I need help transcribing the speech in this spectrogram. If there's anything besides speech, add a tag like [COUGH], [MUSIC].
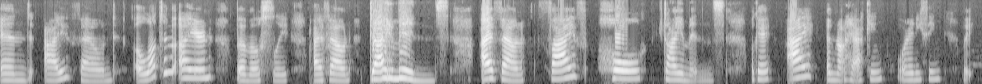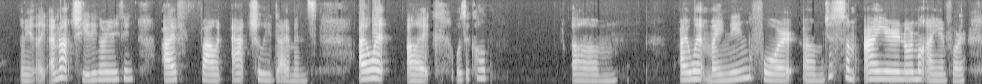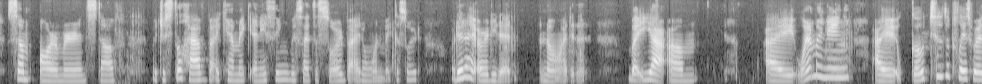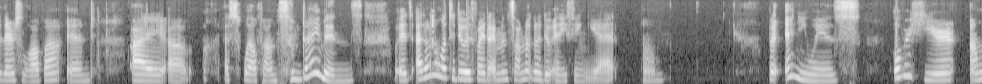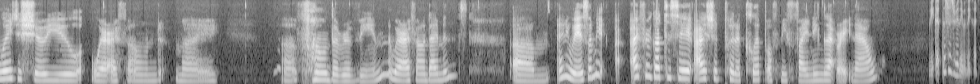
and I found a lot of iron, but mostly I found diamonds. I found five whole diamonds. Okay, I am not hacking or anything. Wait, I mean, like, I'm not cheating or anything. I found actually diamonds. I went, uh, like, what's it called? Um, I went mining for um, just some iron, normal iron for some armor and stuff, which I still have, but I can't make anything besides a sword, but I don't want to make a sword. Or did I already did? No, I didn't. But yeah, um, I went mining, I go to the place where there's lava, and I uh, as well found [LAUGHS] some diamonds, which I don't know what to do with my diamonds, so I'm not going to do anything yet. Um, but anyways, over here, I'm going to show you where I found my, uh, [LAUGHS] found the ravine where I found diamonds. Um, anyways, let me, I forgot to say I should put a clip of me finding that right now. This is really, really.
